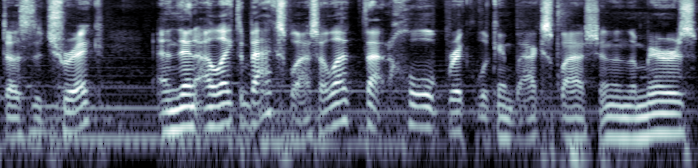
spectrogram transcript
does the trick. And then I like the backsplash. I like that whole brick looking backsplash. And then the mirrors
